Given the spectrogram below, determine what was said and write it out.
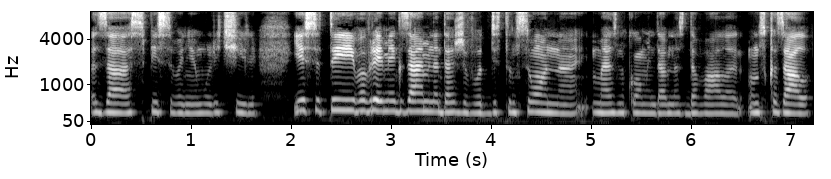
за списыванием уличили. Если ты во время экзамена, даже вот дистанционно, моя знакомая недавно сдавала, он сказал,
